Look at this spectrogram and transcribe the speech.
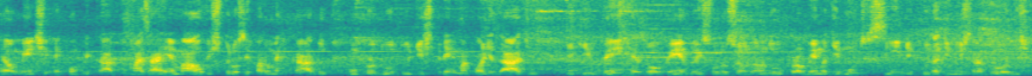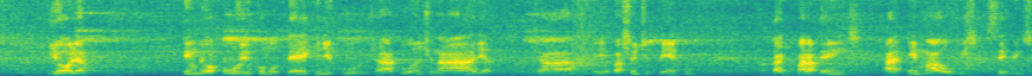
realmente é complicado. Mas a Emalves trouxe para o mercado um produto de extrema qualidade e que vem resolvendo e solucionando o problema de muitos síndicos, administradores. E olha, tem o meu apoio como técnico, já atuante na área, já há bastante tempo. Está de parabéns a Emalves Serviços.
